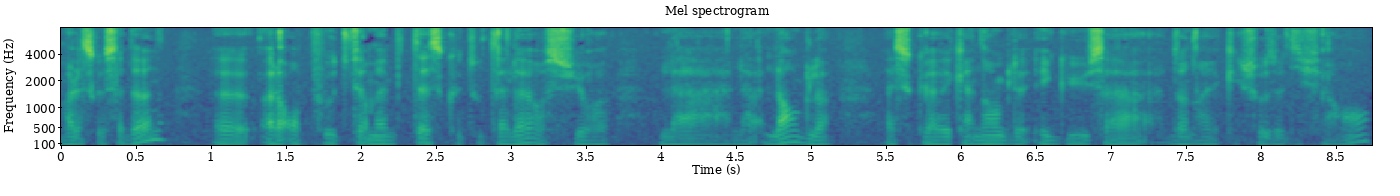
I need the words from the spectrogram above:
voilà ce que ça donne. Euh, alors on peut faire même test que tout à l'heure sur l'angle. Est-ce qu'avec un angle aigu ça donnerait quelque chose de différent?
